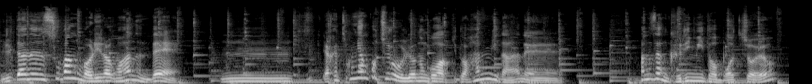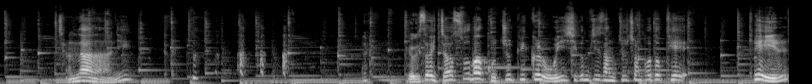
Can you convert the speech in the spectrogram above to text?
일단은 수박 머리라고 하는데, 음, 약간 청양고추를 올려놓은 것 같기도 합니다, 네. 항상 그림이 더 멋져요? 장난하니? 여기 써있죠? 수박, 고추, 피클, 오이, 시금치, 상추, 청포도, 케, 케일,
